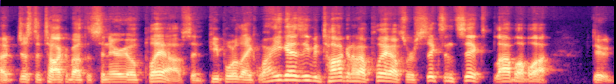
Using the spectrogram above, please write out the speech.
Uh, just to talk about the scenario of playoffs, and people were like, "Why are you guys even talking about playoffs? We're six and six, blah blah blah." Dude,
